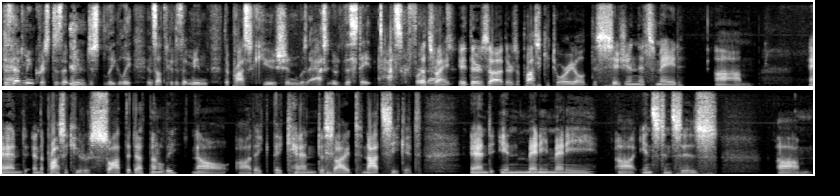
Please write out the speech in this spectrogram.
does that mean, Chris? Does that mean just legally in South Dakota? Does that mean the prosecution was asking the state ask for that's that? right. It, there's a there's a prosecutorial decision that's made. Um, and and the prosecutors sought the death penalty. Now uh, they they can decide to not seek it, and in many many uh, instances, um,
